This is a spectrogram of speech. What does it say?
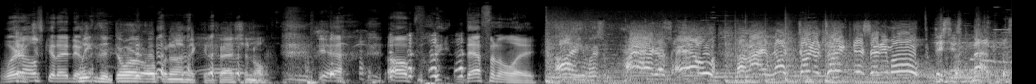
Where else can I do Leave it? Leave the door open on the confessional. Yeah. Oh, please, definitely. I'm as mad as hell, and I'm not gonna take this anymore. This is madness.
